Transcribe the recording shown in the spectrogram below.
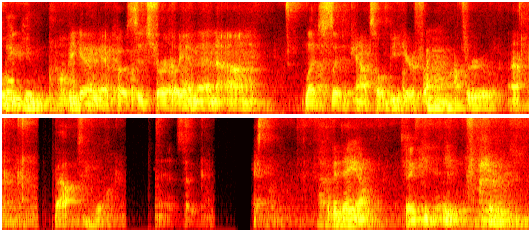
Thank you. We'll be getting it posted shortly and then, um, legislative council will be here from, through, uh, about. Have a good day, y'all. Thank you.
